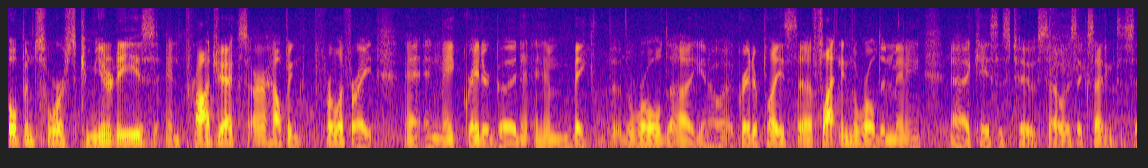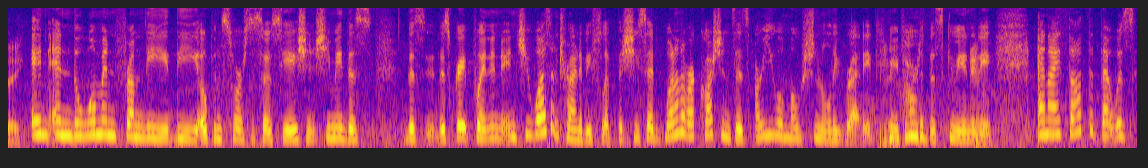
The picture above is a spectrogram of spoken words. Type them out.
open source communities and projects are helping proliferate and, and make greater good and make the, the world uh, you know, a greater place, uh, flattening the world in many uh, cases too. So it was exciting to see. And, and the woman from the, the Open Source Association, she made this, this, this great point, and, and she wasn't trying to be flip, but she said, one of our questions is, are you emotionally ready to yeah. be part of this community? Yeah. And I thought that that was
